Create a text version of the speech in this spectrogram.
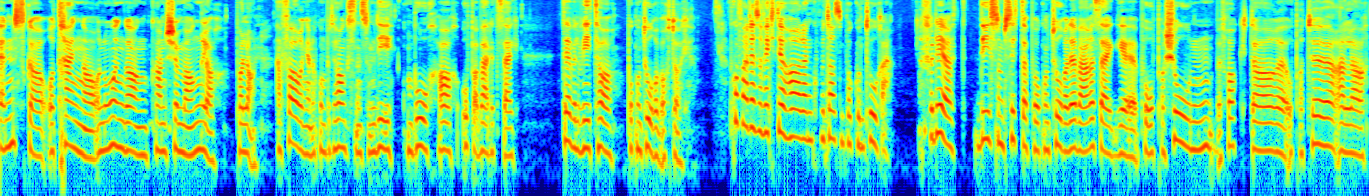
ønsker og trenger, og noen gang kanskje mangler, på land. Erfaringen og kompetansen som de om bord har opparbeidet seg, det vil vi ta på kontoret vårt òg. Hvorfor er det så viktig å ha den kompetansen på kontoret? Fordi at de som sitter på kontoret, det være seg på operasjonen, befrakter, operatør eller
